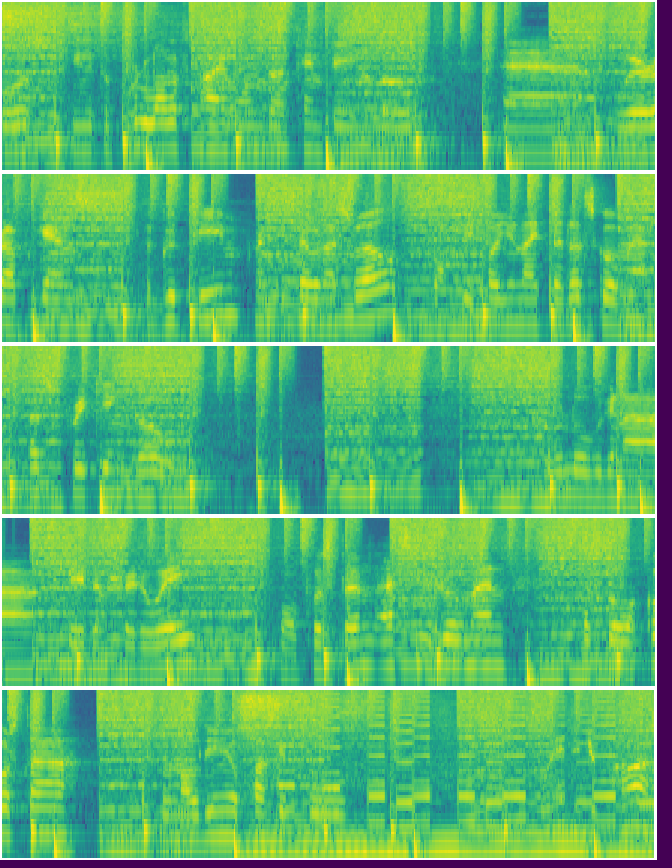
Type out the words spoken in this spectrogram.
course. You need to put a lot of time on that campaign alone. And we're up against a good team, 97 as well, from FIFA United. Let's go, man. Let's freaking go. Lulu, we're gonna play them straight away for first turn. As usual, man. Let's go Acosta. Ronaldinho pass it to... Where did you pass?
